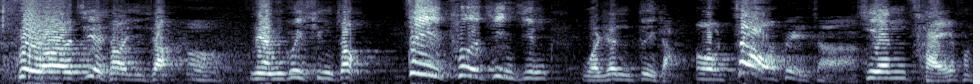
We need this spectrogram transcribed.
自我介绍一下，哦，免贵姓赵，这次进京。我任队长哦，赵队长兼裁缝。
